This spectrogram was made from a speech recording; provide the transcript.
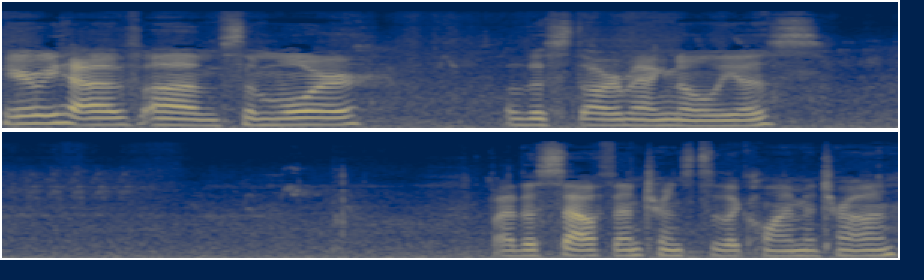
Here we have um, some more of the star magnolias by the south entrance to the climatron.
